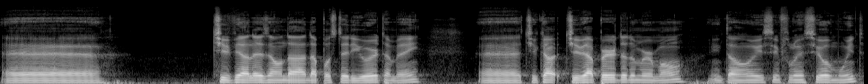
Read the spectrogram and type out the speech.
É, tive a lesão da, da posterior também. É, tive a perda do meu irmão, então isso influenciou muito.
